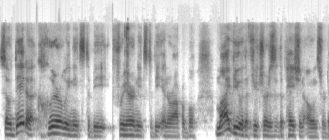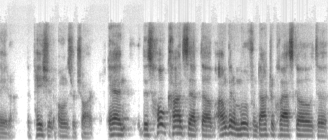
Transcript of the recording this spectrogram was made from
So data clearly needs to be freer, needs to be interoperable. My view of the future is that the patient owns her data. The patient owns her chart. And this whole concept of I'm going to move from Dr. Klasko to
